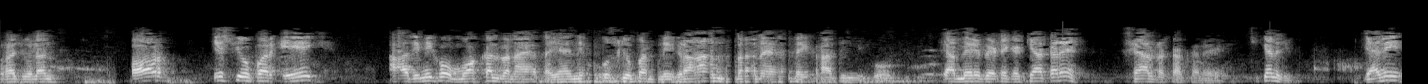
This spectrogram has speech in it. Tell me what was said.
رجولن اور اس کے اوپر ایک آدمی کو موکل بنایا تھا یعنی اس کے اوپر نگران بنایا تھا ایک آدمی کو۔ کیا میرے بیٹے کا کیا کریں؟ خیال رکھا کرے ٹھیک ہے نا جی؟ یعنی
